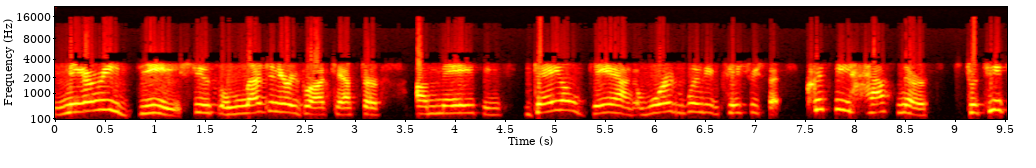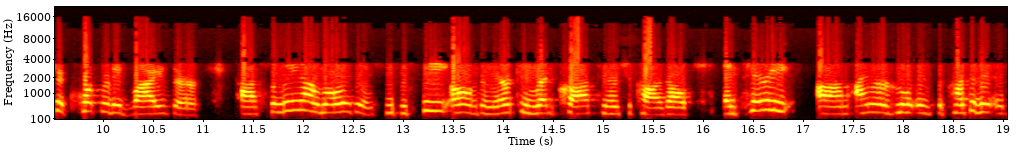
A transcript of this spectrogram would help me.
Mary D. She is a legendary broadcaster, amazing. Gale Gand, award-winning pastry chef. Christie Hefner, strategic corporate advisor. Uh, Selena Rosen, she's the CEO of the American Red Cross here in Chicago. And Terry um, Irmer, who is the president and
